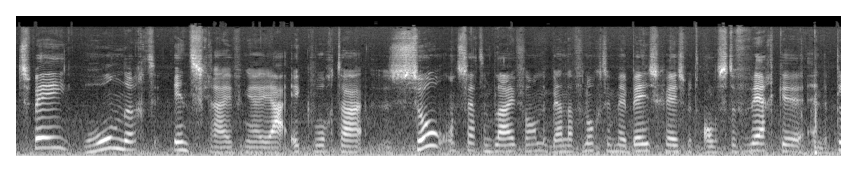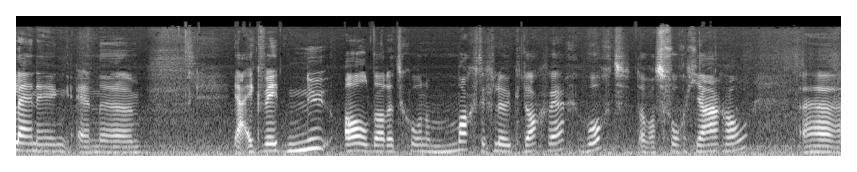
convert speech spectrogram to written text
200 inschrijvingen. Ja, ik word daar zo ontzettend blij van. Ik ben daar vanochtend mee bezig geweest met alles te verwerken en de planning. En uh, ja, ik weet nu al dat het gewoon een machtig leuke dag wordt. Dat was vorig jaar al. Uh,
